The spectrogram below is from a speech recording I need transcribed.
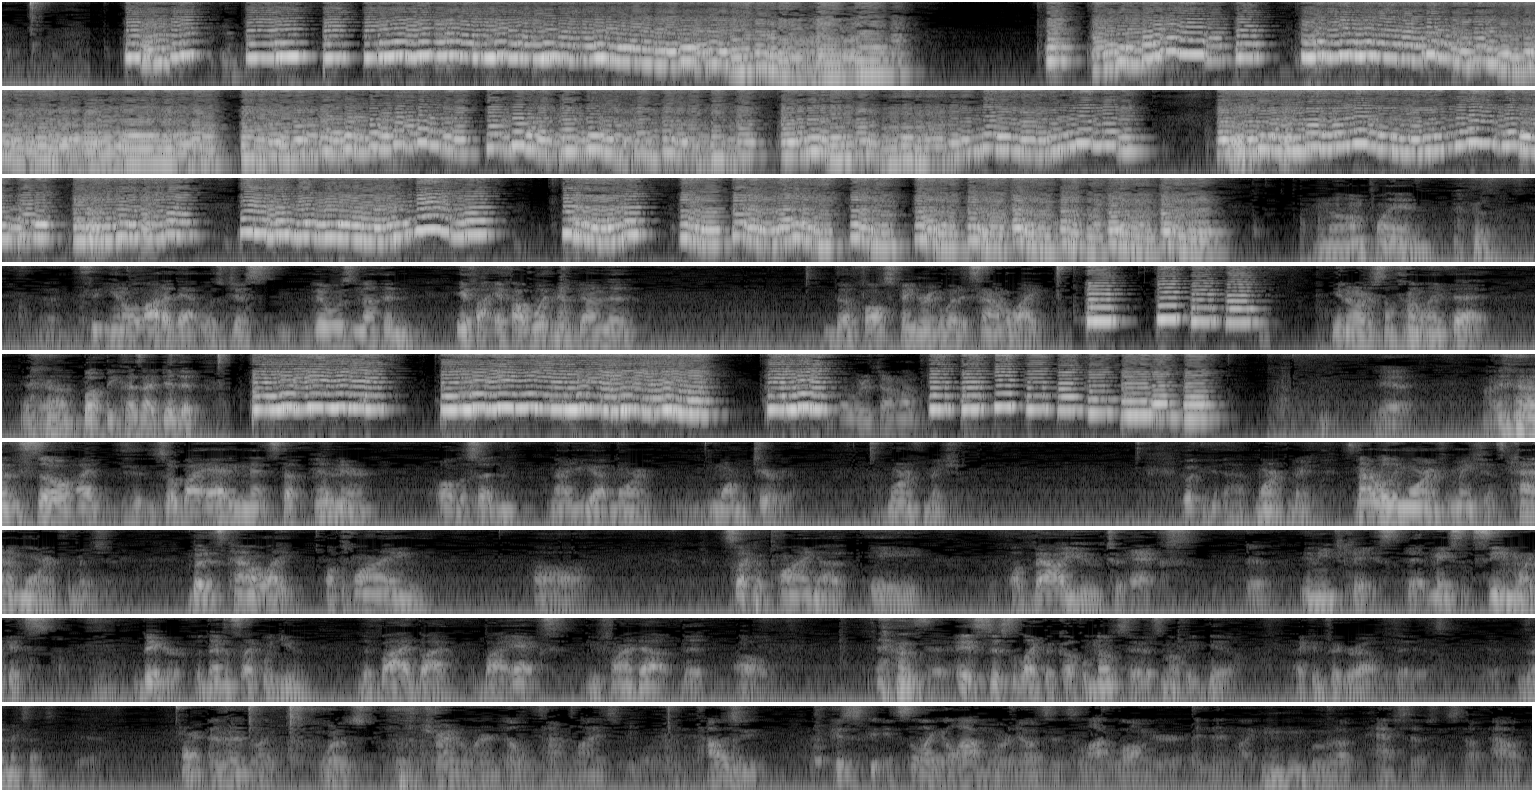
just there was nothing. If I if I wouldn't have done the the false fingering, would it sound like you know, or something like that? but because I did it, I would have sounded like. Yeah. so I so by adding that stuff in there, all of a sudden now you got more more material, more information. But, uh, more information. It's not really more information. It's kind of more information, but it's kind of like applying. Uh, it's like applying a, a a value to x Yeah. in each case. That makes it seem like it's bigger, but then it's like when you divide by by x, you find out that oh, it's just like a couple notes there. It's no big deal. I can figure out what that is. Does that make sense? All right. And then like I was trying to learn double time lines, how is it? Because it's like a lot more notes and it's a lot longer, and then like Mhm. moving up half steps and stuff. How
